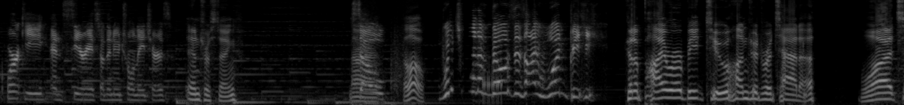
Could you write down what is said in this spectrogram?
quirky, and serious are the neutral natures. Interesting. All so right. Hello. which one of those is I would be? Could a Pyro beat 200 Rattata? What?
